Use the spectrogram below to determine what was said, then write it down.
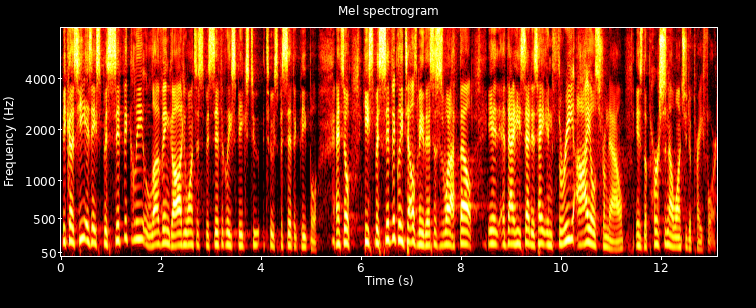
because he is a specifically loving God who wants to specifically speaks to, to specific people. And so he specifically tells me this. This is what I felt it, that he said is, hey, in three aisles from now is the person I want you to pray for.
